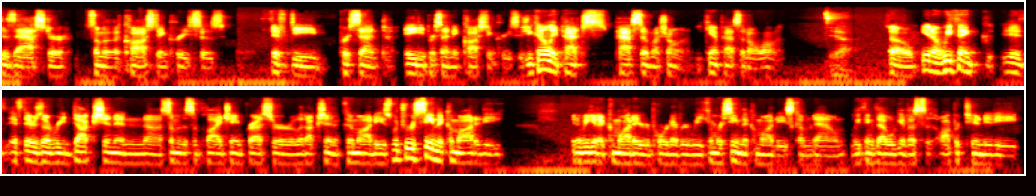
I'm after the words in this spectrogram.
disaster. Some of the cost increases, fifty percent, eighty percent in cost increases. You can only pass pass so much on. You can't pass it all on. Yeah. So you know, we think if, if there's a reduction in uh, some of the supply chain pressure, or reduction in commodities, which we're seeing the commodity. You know, we get a commodity report every week, and we're seeing the commodities come down. We think that will give us the opportunity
